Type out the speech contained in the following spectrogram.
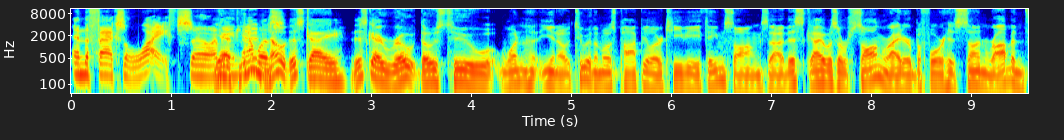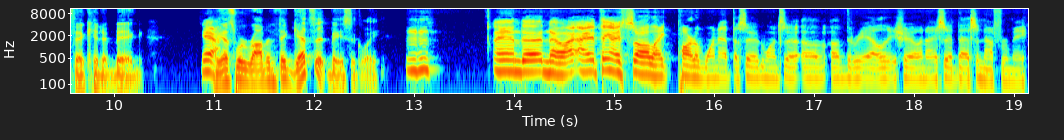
and the facts of life so i yeah, mean that was no this guy this guy wrote those two one you know two of the most popular tv theme songs uh, this guy was a songwriter before his son robin thicke hit it big yeah that's where robin thicke gets it basically mm-hmm. And uh, no, I, I, think I saw like part of one episode once uh, of, of the reality show, and I said that's enough for me.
